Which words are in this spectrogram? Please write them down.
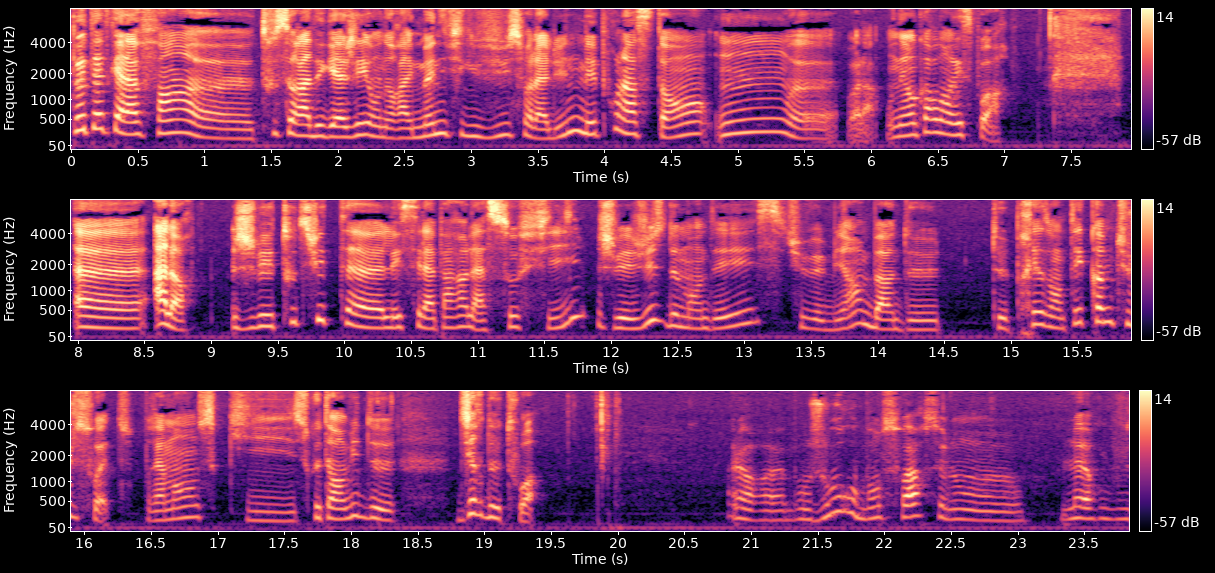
peut-être qu'à la fin, euh, tout sera dégagé, on aura une magnifique vue sur la lune, mais pour l'instant, on, euh, voilà, on est encore dans l'espoir. Alors, je vais tout de suite laisser la parole à Sophie. Je vais juste demander, si tu veux bien, ben, de te présenter comme tu le souhaites. Vraiment, ce, qui, ce que tu as envie de dire de toi. Alors, euh, bonjour ou bonsoir selon euh, l'heure où vous,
